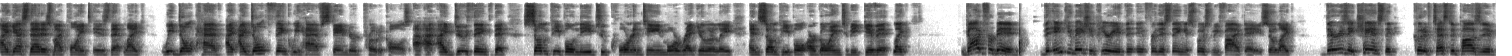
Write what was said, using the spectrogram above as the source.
I guess that is my point. Is that like we don't have I, I, don't think we have standard protocols. I, I, I, do think that some people need to quarantine more regularly and some people are going to be given like god forbid the incubation period eh, for this thing is supposed to be five days. So like there is a chance that could have tested positive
